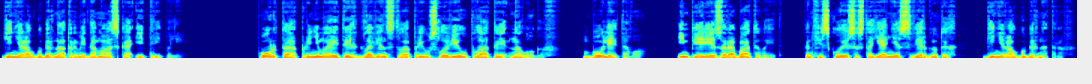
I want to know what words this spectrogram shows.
генерал-губернаторами Дамаска и Триполи. Порта принимает их главенство при условии уплаты налогов. Более того, империя зарабатывает, конфискуя состояние свергнутых генерал-губернаторов.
